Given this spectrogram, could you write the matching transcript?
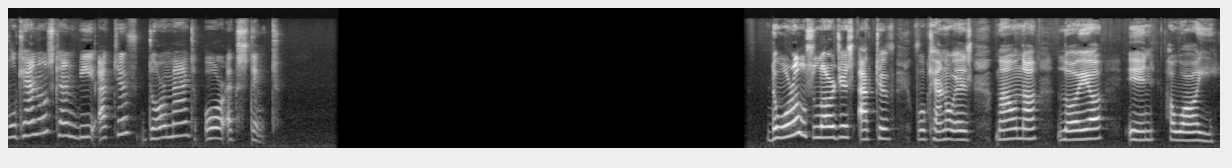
Volcanoes can be active, dormant, or extinct. The world's largest active volcano is Mauna Loa in Hawaii.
